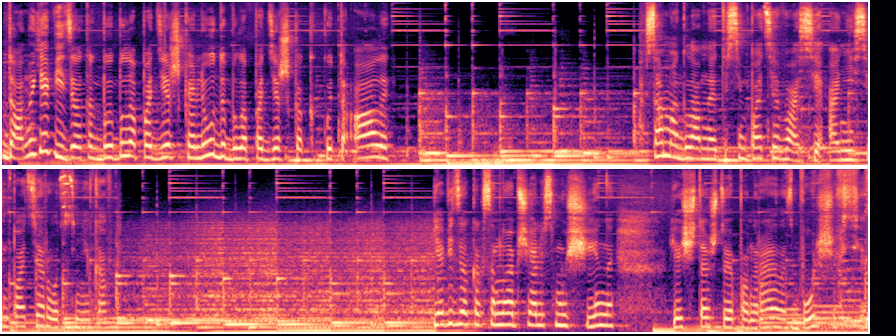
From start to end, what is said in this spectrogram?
Да, ну я видела, как бы была поддержка Люды, была поддержка какой-то Аллы. Самое главное – это симпатия Васи, а не симпатия родственников. Я видела, как со мной общались мужчины. Я считаю, что я понравилась больше всех.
